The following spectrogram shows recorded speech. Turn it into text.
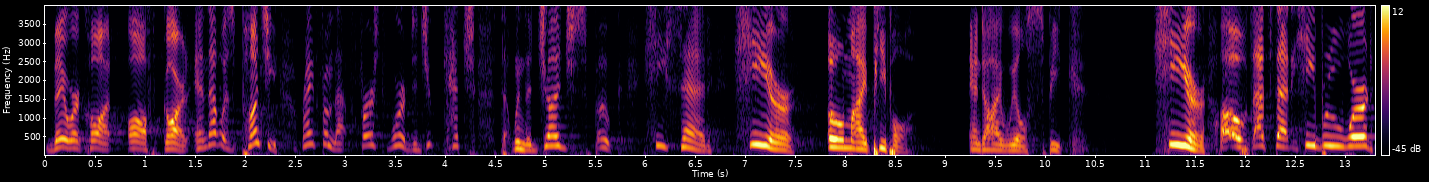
They were caught off guard. And that was punchy right from that first word. Did you catch that when the judge spoke, he said, Hear, O my people, and I will speak. Hear. Oh, that's that Hebrew word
